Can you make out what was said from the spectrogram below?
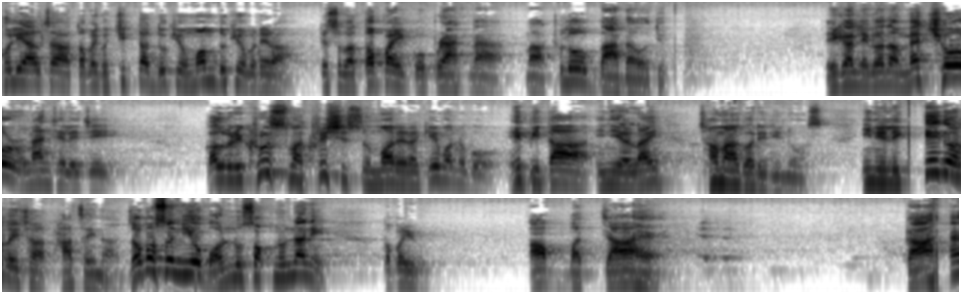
खोलिहाल्छ तपाईँको चित्त दुख्यो मन दुख्यो भनेर। त्यसो भए तपाईँको प्रार्थनामा ठुलो बाधा हो त्यो। त्यही कारणले गर्दा म्याच्योर मान्छेले चाहिँ कलबरी क्रुसमा ख्रिसिसु मरेर के भन्नुभयो? हे पिता यिनीहरूलाई क्षमा गरिदिनुहोस्। यिनीहरूले के गर्दैछ थाहा छैन। जबसम्म यो भन्नु सक्नुहुन्न नि तपाईँ आप बच्चा है। कहाँ है?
